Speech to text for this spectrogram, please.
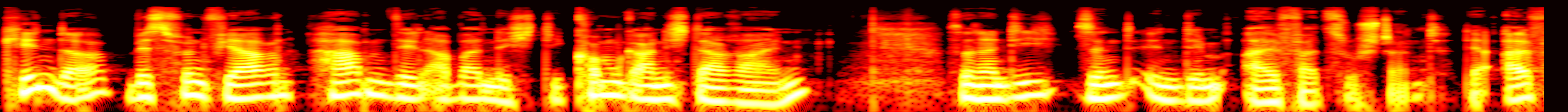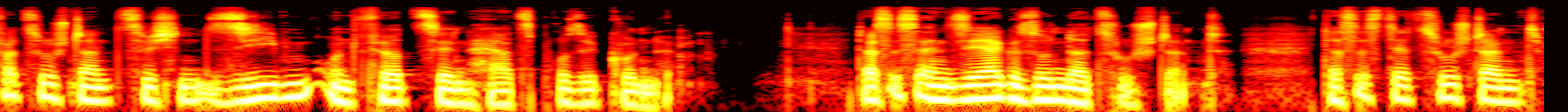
Kinder bis fünf Jahren haben den aber nicht. Die kommen gar nicht da rein, sondern die sind in dem Alpha-Zustand. Der Alpha-Zustand zwischen 7 und 14 Hertz pro Sekunde. Das ist ein sehr gesunder Zustand. Das ist der Zustand,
